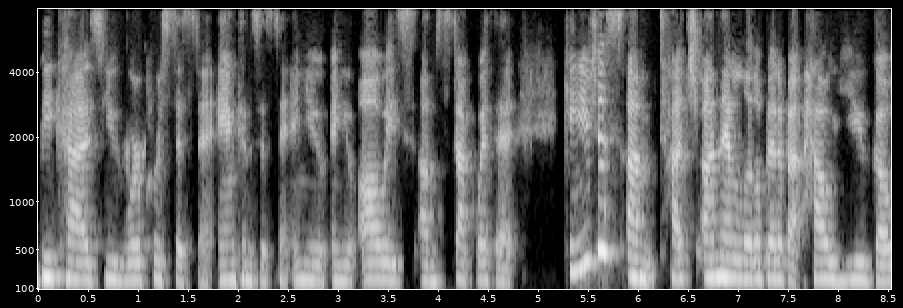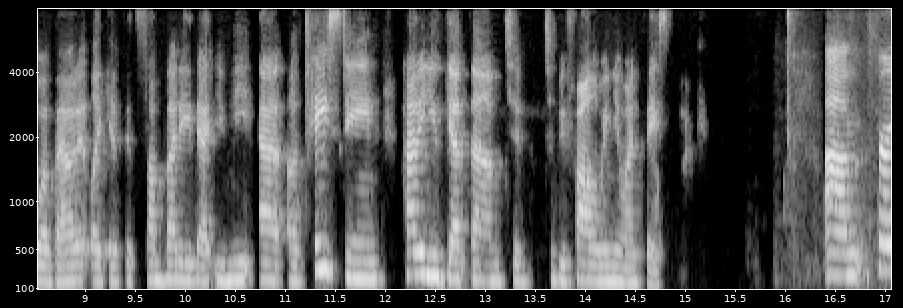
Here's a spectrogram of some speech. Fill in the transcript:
because you were persistent and consistent and you and you always um, stuck with it can you just um, touch on that a little bit about how you go about it like if it's somebody that you meet at a tasting how do you get them to to be following you on facebook um, for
